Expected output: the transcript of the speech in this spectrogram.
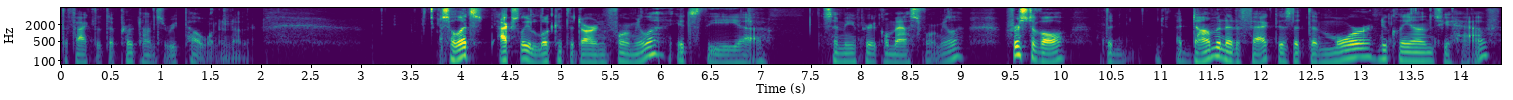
the fact that the protons repel one another. So let's actually look at the darn formula. It's the uh, semi-empirical mass formula. First of all, the a dominant effect is that the more nucleons you have,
